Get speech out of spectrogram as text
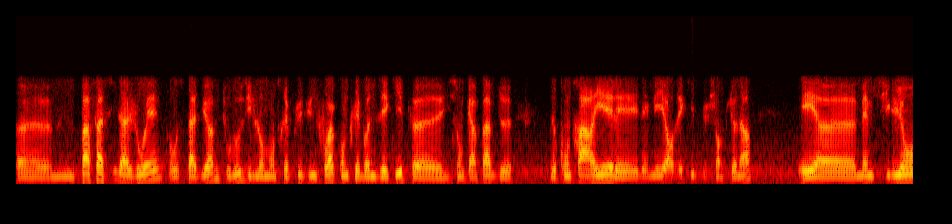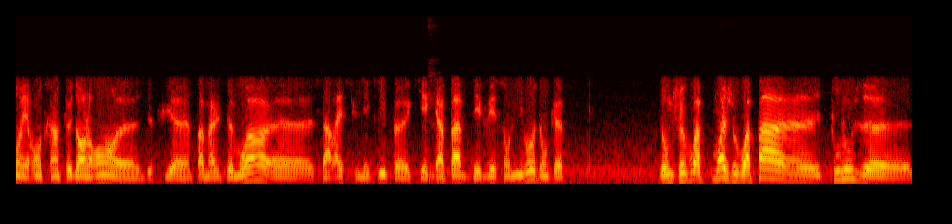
euh, pas faciles à jouer au stadium. Toulouse, ils l'ont montré plus d'une fois contre les bonnes équipes. Euh, ils sont capables de, de contrarier les, les meilleures équipes du championnat. Et euh, même si Lyon est rentré un peu dans le rang euh, depuis euh, pas mal de mois, ça reste une équipe qui est capable d'élever son niveau. Donc, donc je vois, moi, je vois pas Toulouse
